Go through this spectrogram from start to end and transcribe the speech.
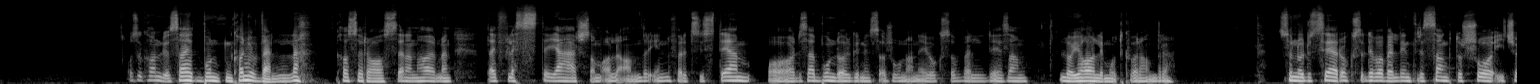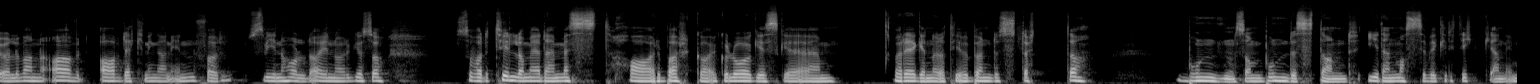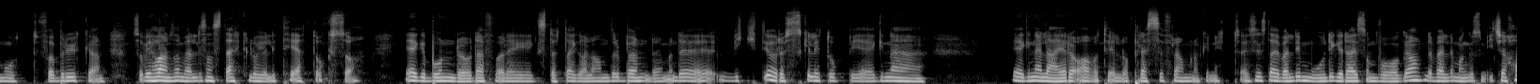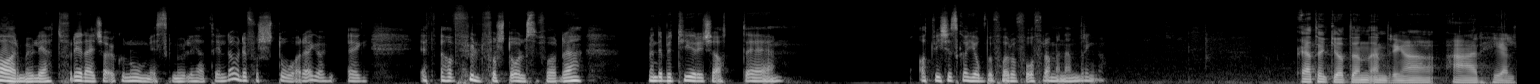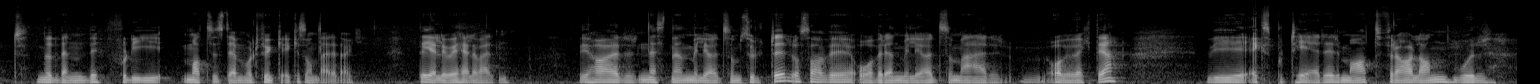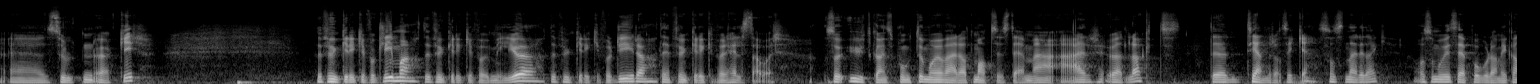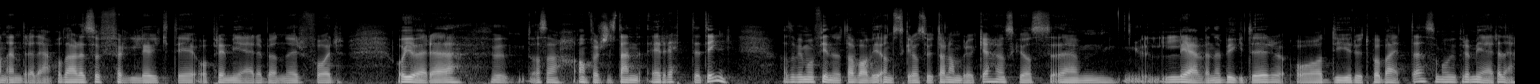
Og så kan du jo si at bonden kan jo velge hva slags rase den har, men de fleste gjør som alle andre innenfor et system, og disse bondeorganisasjonene er jo også veldig sånn lojale mot hverandre. Så når du ser også, Det var veldig interessant å se i kjølvannet av avdekningene innenfor svinehold da, i Norge, så, så var det til og med de mest hardbarka økologiske og regenerative bønder støtta bonden som bondestand i den massive kritikken imot forbrukeren. Så vi har en sånn veldig sånn sterk lojalitet også. Jeg er bonde, og derfor jeg støtter jeg alle andre bønder. Men det er viktig å røske litt opp i egne, egne leirer av og til og presse fram noe nytt. Jeg syns de er veldig modige, de som våger. Det er veldig mange som ikke har mulighet fordi de ikke har økonomisk mulighet til det, og det forstår jeg. Jeg, jeg har full forståelse for det, men det betyr ikke at, det, at vi ikke skal jobbe for å få fram en endring. da. Jeg tenker at den endringa er helt nødvendig, fordi matsystemet vårt funker ikke sånn det er i dag. Det gjelder jo i hele verden. Vi har nesten en milliard som sulter, og så har vi over en milliard som er overvektige. Vi eksporterer mat fra land hvor eh, sulten øker. Det funker ikke for klima, det funker ikke for miljø, det funker ikke for dyra, det funker ikke for helsa vår. Så utgangspunktet må jo være at matsystemet er ødelagt det tjener oss ikke sånn som det er i dag. Og så må vi se på hvordan vi kan endre det. Og da er det selvfølgelig viktig å premiere bønder for å gjøre altså, anførselstegn rette ting. Altså Vi må finne ut av hva vi ønsker oss ut av landbruket. Ønsker vi oss um, levende bygder og dyr ute på beite, så må vi premiere det.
